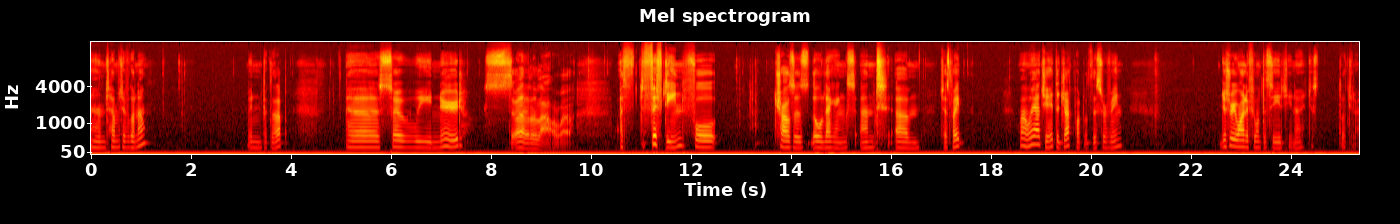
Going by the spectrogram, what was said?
And how much have we got now? We didn't pick that up. Uh, so we need uh, a 15 for trousers or leggings and um, chest plate. Wow, we actually hit the jackpot with this ravine. Just rewind if you want to see it, you know, just let you know.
